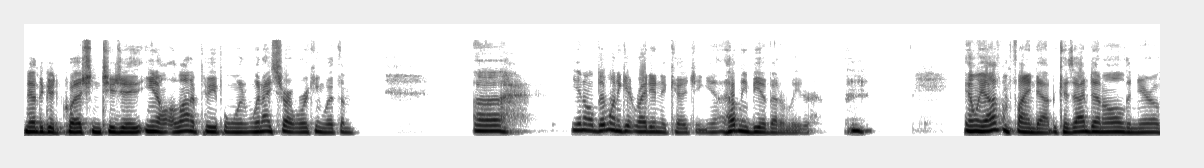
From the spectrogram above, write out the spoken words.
another good question tj you know a lot of people when when i start working with them uh you know they want to get right into coaching you know help me be a better leader and we often find out because I've done all the neuro,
